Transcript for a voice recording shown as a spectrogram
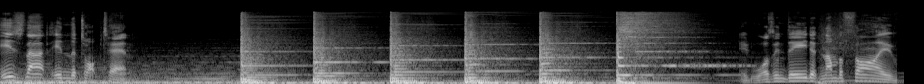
Is that in the top 10? It was indeed at number 5. Do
